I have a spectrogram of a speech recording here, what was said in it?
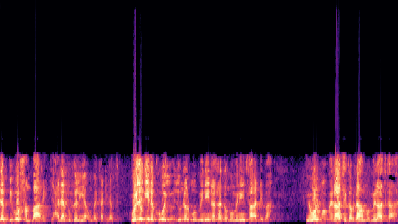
dembi buu xambaaray. Cadaab buu geliya unbay ka dhiganta waladiina kuwa yu'duuna almuminiina ragga muminiinta adhiba. Iyo walmuminaati gabdhaha muminaadka ah.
